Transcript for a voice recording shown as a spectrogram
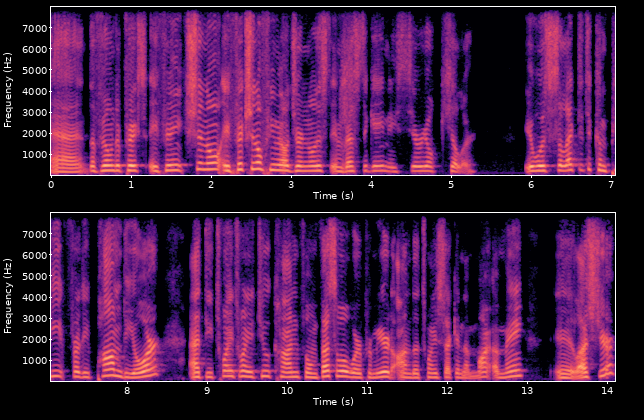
And the film depicts a fictional a fictional female journalist investigating a serial killer. It was selected to compete for the Palme d'Or at the 2022 Cannes Film Festival, where it premiered on the 22nd of, Mar- of May uh, last year.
